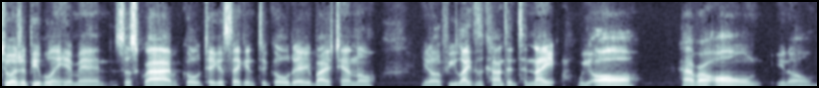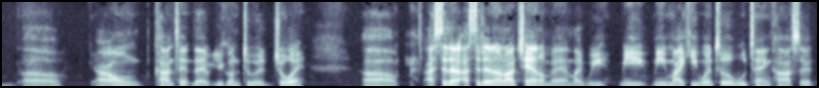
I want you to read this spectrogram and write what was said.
200 people in here, man. Subscribe. Go take a second to go to everybody's channel. You know, if you like this content tonight, we all have our own, you know, uh, our own content that you're going to enjoy. Uh, I said that I said it on our channel, man. Like we, me, me, Mikey went to a Wu Tang concert.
